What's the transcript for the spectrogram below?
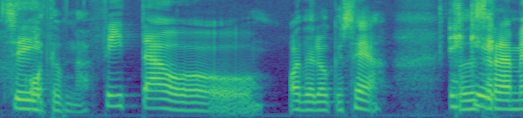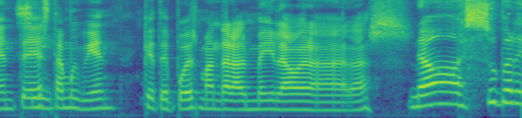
Sí. o de una cita, o, o de lo que sea. Es Entonces que, realmente sí. está muy bien que te puedes mandar al mail ahora las, No, es súper las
